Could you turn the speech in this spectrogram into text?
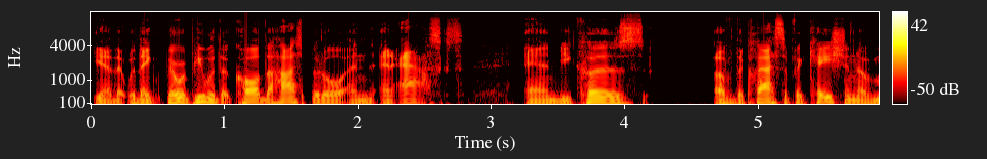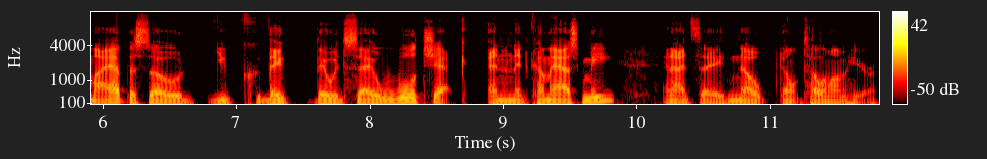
you know, that they, there were people that called the hospital and, and asked, and because of the classification of my episode, you they they would say we'll check, and then they'd come ask me, and I'd say nope, don't tell them I'm here.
